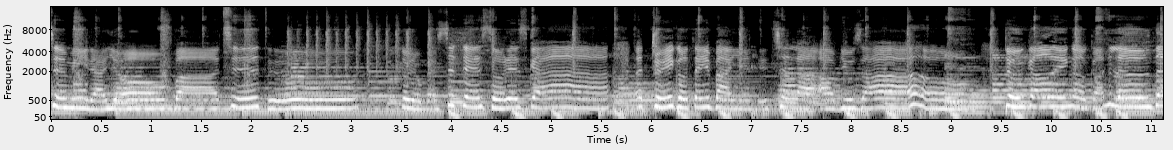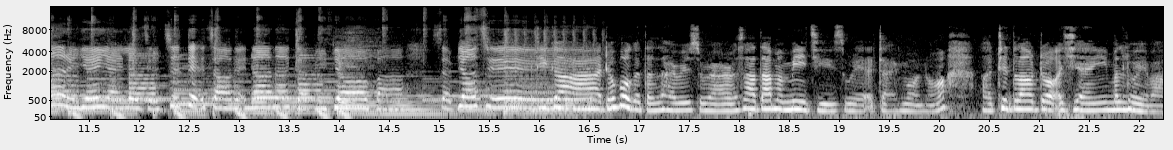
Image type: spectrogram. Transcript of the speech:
ချင်မိတာယုံပါချစ်သူကိုရုံမဲ့စစ်တဲ့ဆိုတဲ့စကားအတွေ့ကိုသိမ့်ပါရင်ဒီချက်လာအောင်ပြူစား ချစ်ချစ်တဲ့အကြောင်းနဲ့နာနာကပ်ပြီးပြောပါဆက်ပြောချင်အဓိကကဒုဘောကတလာရီဆိုတာတော့စာသားမမေ့ကြီးဆိုတဲ့အတိုင်းပေါ့နော်အာထင်တလောက်တော့အရင်မလွယ်ပါ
